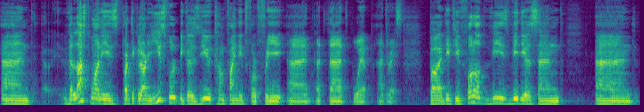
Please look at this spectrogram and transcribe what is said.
And the last one is particularly useful because you can find it for free at, at that web address. But if you follow these videos and, and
